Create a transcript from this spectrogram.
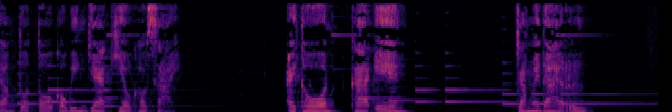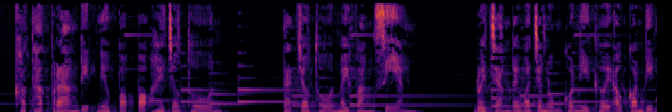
ดำตัวโตก็วิ่งแยกเขี้ยวเข้าใส่ ไอ้โทนข้าเองจำไม่ได้หรือ เขาทักพรางดิดนิ้วปอบเปาะให้เจ้าโทน แต่เจ้าโทนไม่ฟังเสียงด้วยจำได้ว่าเจ้าหนุ่มคนนี้เคยเอาก้อนดิน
